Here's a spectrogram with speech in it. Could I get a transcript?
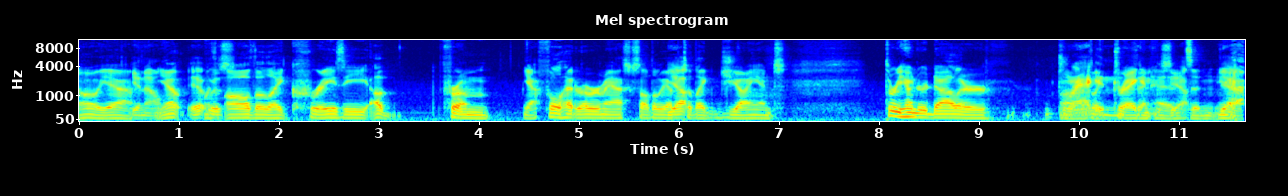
oh yeah, You know, yep, it with was- all the like crazy uh, from yeah full head rubber masks all the way up Yep. to like giant three hundred dollar Oh, like dragon dragon things, heads yeah. and- yeah,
